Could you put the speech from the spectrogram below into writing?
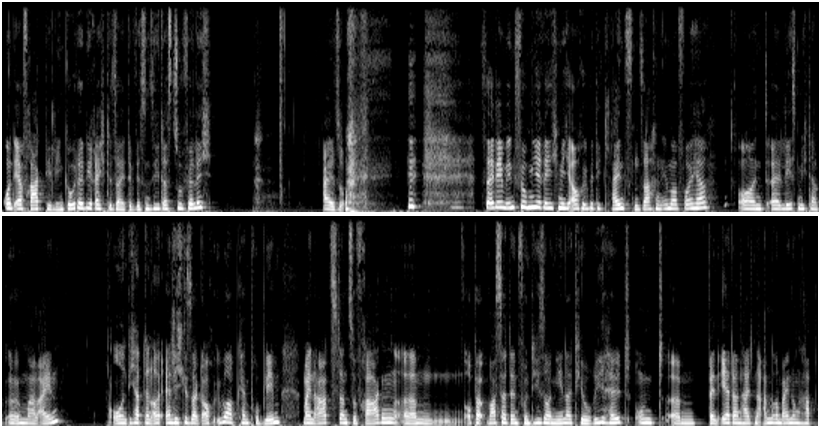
und er fragt die linke oder die rechte Seite. Wissen Sie das zufällig? Also, seitdem informiere ich mich auch über die kleinsten Sachen immer vorher und äh, lese mich da äh, mal ein. Und ich habe dann auch, ehrlich gesagt auch überhaupt kein Problem, meinen Arzt dann zu fragen, ähm, ob er, was er denn von dieser und jener Theorie hält. Und ähm, wenn er dann halt eine andere Meinung hat,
